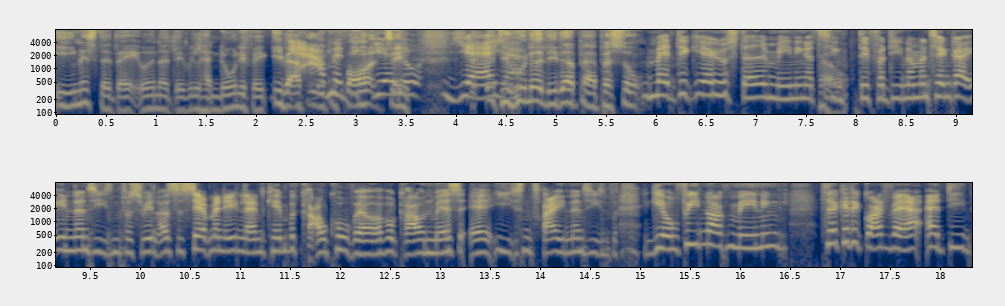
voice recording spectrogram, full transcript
eneste dag, uden at det vil have nogen effekt. I hvert fald ja, i forhold det til jo... Ja, de ja. 100 liter per person. Men det giver jo stadig mening at tænke det, fordi når man tænker, at indlandsisen forsvinder, så ser man en eller anden kæmpe gravko være op og grave en masse af isen fra indlandsisen. Det giver jo fint nok mening. Så kan det godt være, at din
